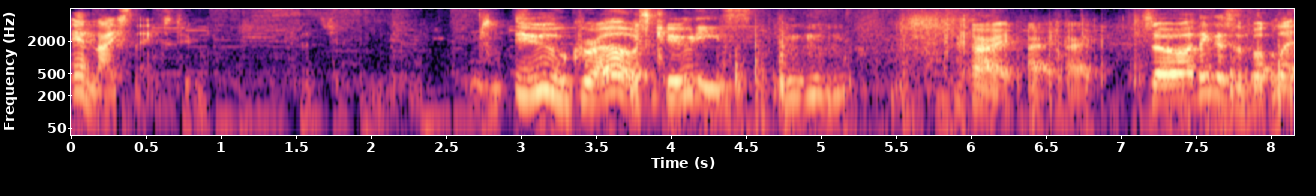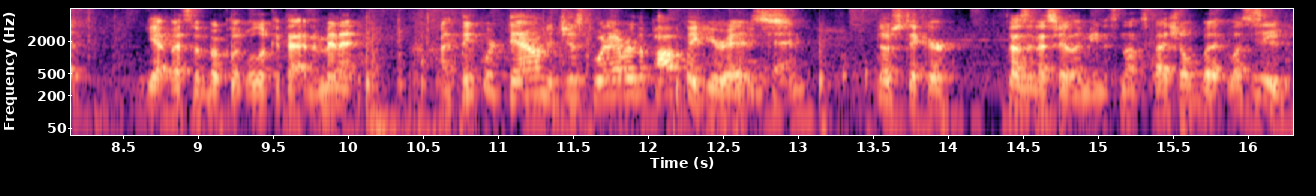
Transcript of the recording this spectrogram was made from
And nice things too. That's true. Ooh, gross, cooties. all right, all right, all right. So I think that's the booklet. Yep, that's the booklet. We'll look at that in a minute. I think we're down to just whatever the pop figure is. Okay. No sticker. Doesn't necessarily mean it's not special, but let's see. Mm.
